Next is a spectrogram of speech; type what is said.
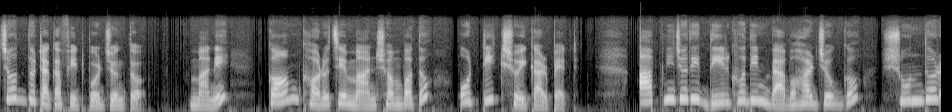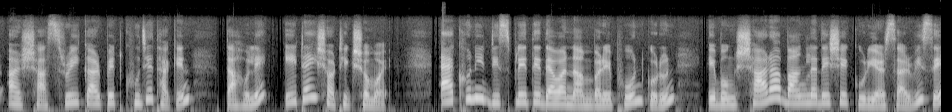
চোদ্দ টাকা ফিট পর্যন্ত মানে কম খরচে মানসম্মত ও টিকসই কার্পেট। আপনি যদি দীর্ঘদিন ব্যবহারযোগ্য, সুন্দর আর সাশ্রয়ী কার্পেট খুঁজে থাকেন, তাহলে এটাই সঠিক সময়। এখনই ডিসপ্লেতে দেওয়া নাম্বারে ফোন করুন এবং সারা বাংলাদেশে কুরিয়ার সার্ভিসে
